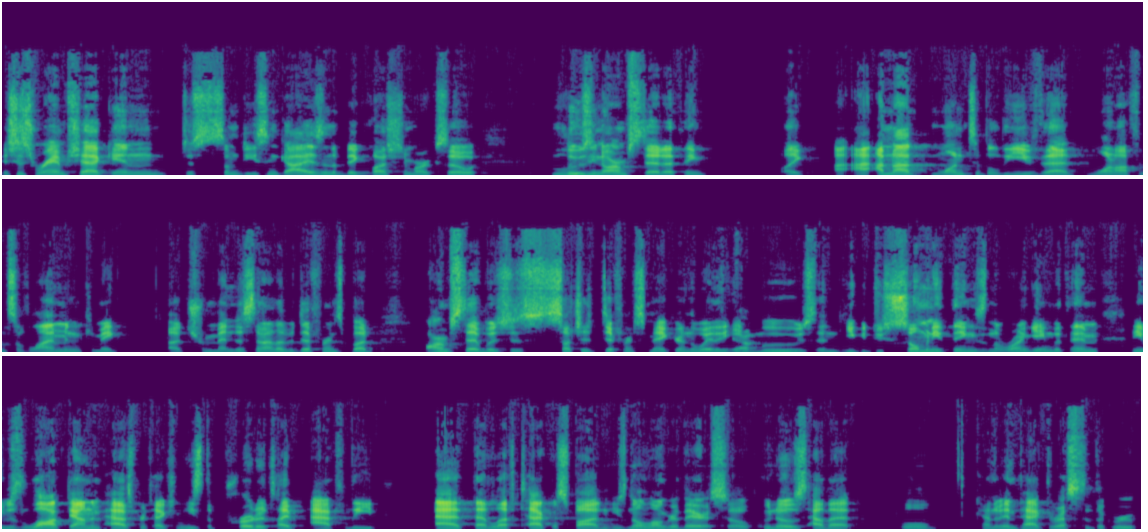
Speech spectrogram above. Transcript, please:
It's just Ramczyk and just some decent guys and a big question mark. So losing Armstead, I think, like I, I'm not one to believe that one offensive lineman can make a tremendous amount of a difference, but Armstead was just such a difference maker in the way that he yep. moves, and he could do so many things in the run game with him. And he was locked down in pass protection. He's the prototype athlete at that left tackle spot, and he's no longer there. So who knows how that will kind of impact the rest of the group.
